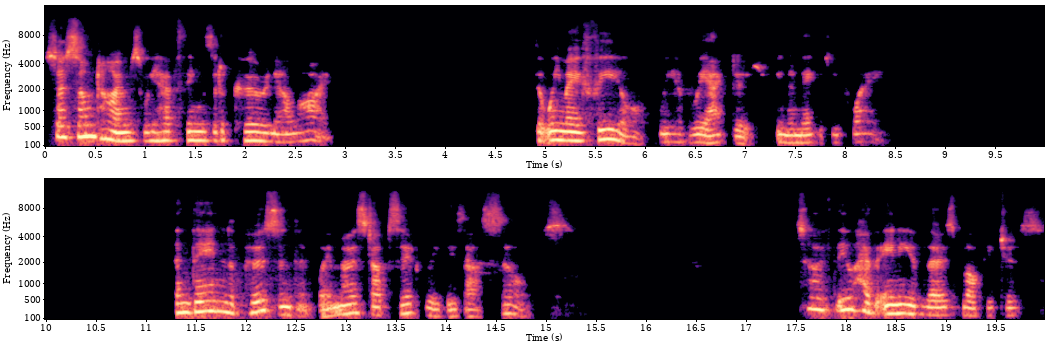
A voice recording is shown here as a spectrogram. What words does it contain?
So sometimes we have things that occur in our life that we may feel we have reacted in a negative way. And then the person that we're most upset with is ourselves. So if you have any of those blockages,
